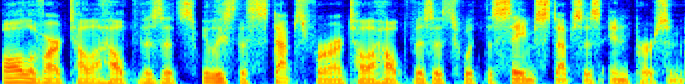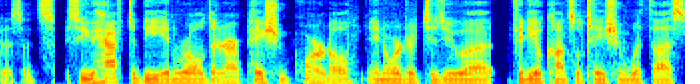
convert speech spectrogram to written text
all of our telehealth visits, at least the steps for our telehealth visits, with the same steps as in person visits. So you have to be enrolled in our patient portal in order to do a video consultation with us.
